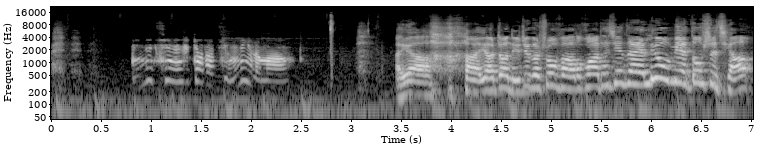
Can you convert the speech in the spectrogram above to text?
您的亲人是掉到井里了吗？哎呀，要照你这个说法的话，他现在六面都是墙。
